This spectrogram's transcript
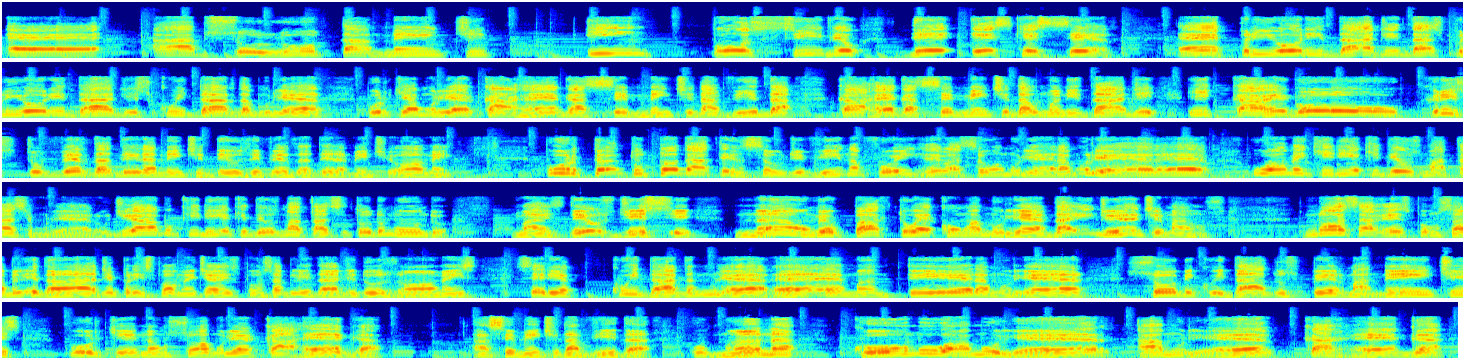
é absolutamente impossível de esquecer. É prioridade das prioridades cuidar da mulher, porque a mulher carrega a semente da vida, carrega a semente da humanidade e carregou Cristo verdadeiramente Deus e verdadeiramente homem. Portanto, toda a atenção divina foi em relação à mulher. A mulher é. O homem queria que Deus matasse a mulher, o diabo queria que Deus matasse todo mundo. Mas Deus disse: Não, meu pacto é com a mulher. Daí em diante, irmãos, nossa responsabilidade, principalmente a responsabilidade dos homens, seria cuidar da mulher, é manter a mulher sob cuidados permanentes porque não só a mulher carrega a semente da vida humana, como a mulher, a mulher carrega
